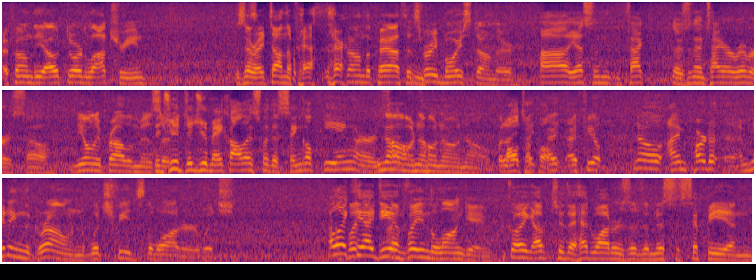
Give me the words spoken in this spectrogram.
I found the outdoor latrine Is it right down the path there? down the path. It's very moist down there. Uh, yes, in fact, there's an entire river. So, The only problem is did there- you did you make all this with a single peeing or No, no, no, no. But Multiple. I, I, I feel no. I'm part of. I'm hitting the ground, which feeds the water. Which I like the idea I'm of playing the long game. going up to the headwaters of the Mississippi and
